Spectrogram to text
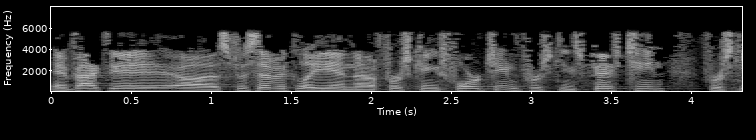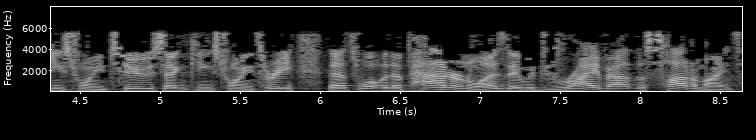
In fact, uh, specifically in uh, 1 Kings 14, 1 Kings 15, 1 Kings 22, 2 Kings 23, that's what the pattern was. They would drive out the Sodomites.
